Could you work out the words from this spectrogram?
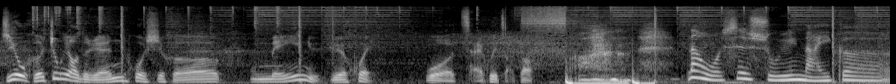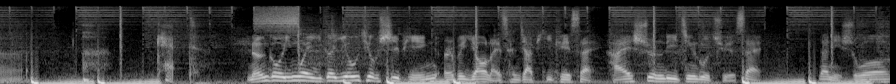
只有和重要的人或是和美女约会，我才会早到。哦，那我是属于哪一个、呃、cat？能够因为一个 YouTube 视频而被邀来参加 PK 赛，还顺利进入决赛，那你说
